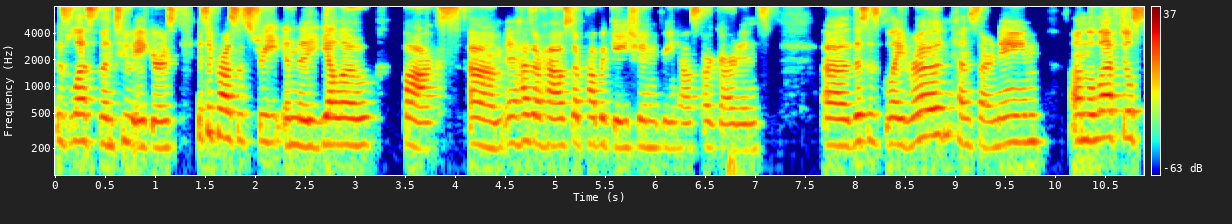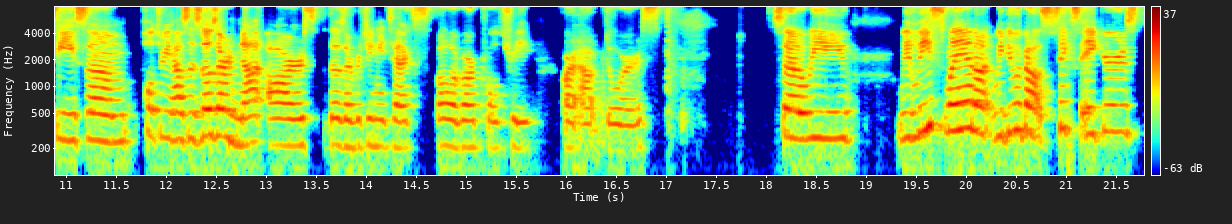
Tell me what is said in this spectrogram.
is less than two acres. It's across the street in the yellow box. Um, it has our house, our propagation, greenhouse, our gardens. Uh, this is Glade Road, hence our name. On the left, you'll see some poultry houses. Those are not ours. Those are Virginia Tech's. All of our poultry are outdoors. So we, we lease land. On, we do about six acres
